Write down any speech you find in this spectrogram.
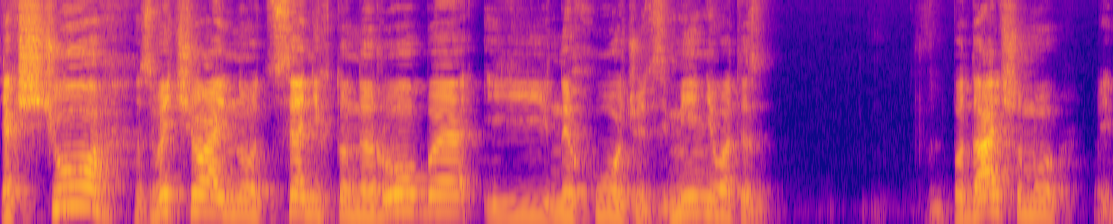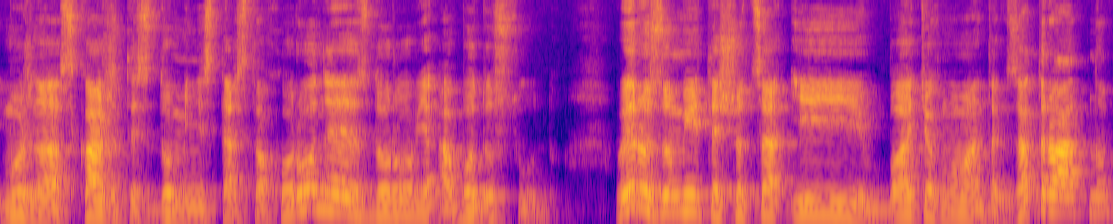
Якщо, звичайно, це ніхто не робить і не хочуть змінювати, в подальшому можна скаржитись до Міністерства охорони здоров'я або до суду. Ви розумієте, що це і в багатьох моментах затратно.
